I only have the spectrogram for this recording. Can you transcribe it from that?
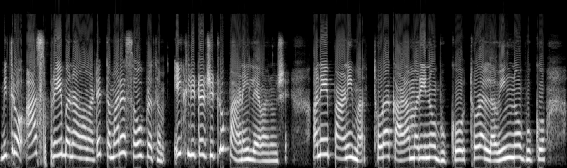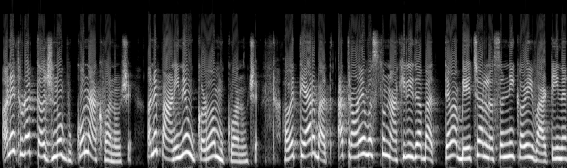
મિત્રો, આ સ્પ્રે બનાવવા માટે તમારે સૌ પ્રથમ એક લીટર જેટલું પાણી લેવાનું છે અને એ પાણીમાં થોડા કાળા મરીનો ભૂકો, થોડા લવિંગનો ભૂકો અને થોડા તજનો ભૂકો નાખવાનો છે અને પાણીને ઉકળવા મૂકવાનું છે. હવે ત્યારબાદ આ ત્રણેય વસ્તુ નાખી લીધા બાદ તેમાં બે ચાર લસણની કળી વાટીને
